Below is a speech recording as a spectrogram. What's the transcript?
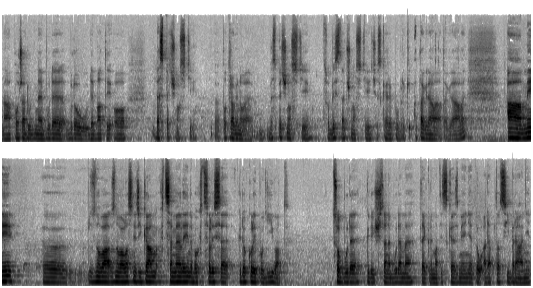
na pořadu dne bude, budou debaty o bezpečnosti, potravinové bezpečnosti, soběstačnosti České republiky a tak dále a tak dále. A my znova, znova vlastně říkám, chceme-li nebo chceli se kdokoliv podívat, co bude, když se nebudeme té klimatické změně, tou adaptací bránit,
